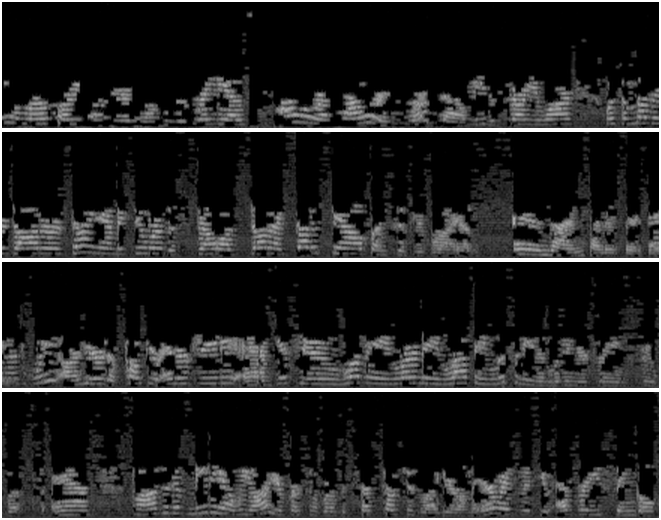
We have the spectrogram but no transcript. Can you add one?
Hello, party listeners. Welcome to Radio's Hour of Power. Starstyle, be the star you are, with the mother-daughter dynamic duo, the Stella Donna Goddess. I'm Cynthia Brian. And I'm Heather Brittany. And we are here to pump your energy and get you loving, learning, laughing, listening, and living your dreams through books and positive media. We are your personal growth success coaches right here on the airwaves with you every single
